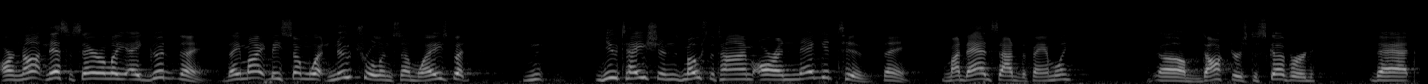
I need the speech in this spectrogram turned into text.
are not necessarily a good thing. They might be somewhat neutral in some ways, but mutations, most of the time, are a negative thing. My dad's side of the family, um, doctors discovered that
